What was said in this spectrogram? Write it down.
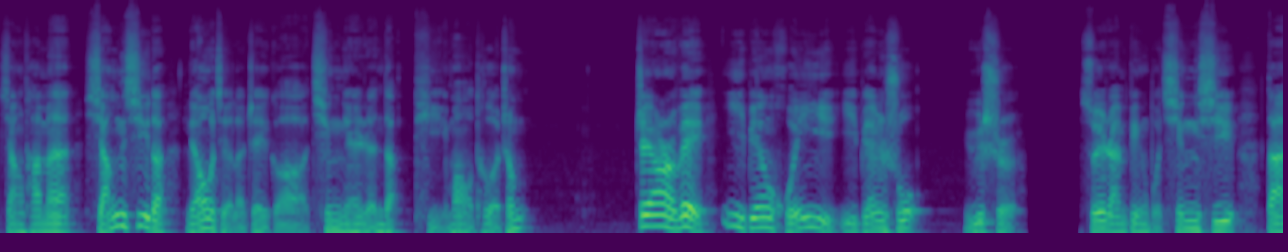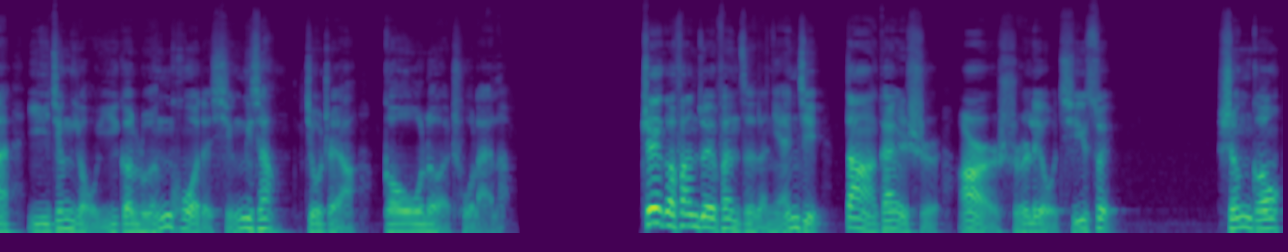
向他们详细的了解了这个青年人的体貌特征。这二位一边回忆一边说，于是。虽然并不清晰，但已经有一个轮廓的形象就这样勾勒出来了。这个犯罪分子的年纪大概是二十六七岁，身高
